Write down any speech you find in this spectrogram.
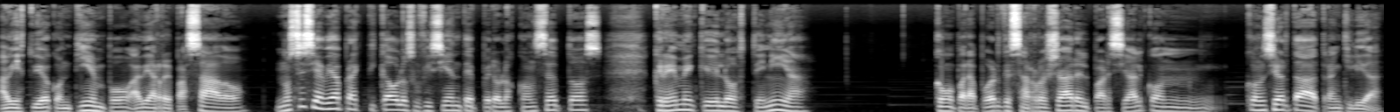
había estudiado con tiempo, había repasado, no sé si había practicado lo suficiente, pero los conceptos, créeme que los tenía como para poder desarrollar el parcial con, con cierta tranquilidad.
